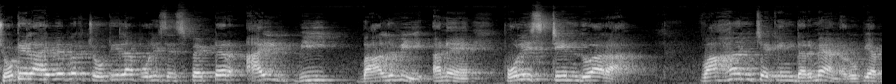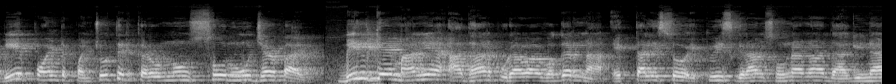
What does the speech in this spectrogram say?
ચોટીલા હાઈવે પર Chotila police inspector I B Balvi અને પોલીસ ટીમ દ્વારા વાહન ચેકિંગ દરમિયાન રૂપિયા બે પોઈન્ટ પંચોતેર કરોડનું સોનું ઝડપાયું. બિલ કે માન્ય આધાર પુરાવા વગરના એકતાલીસો એકવીસ ગ્રામ સોનાના દાગીના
